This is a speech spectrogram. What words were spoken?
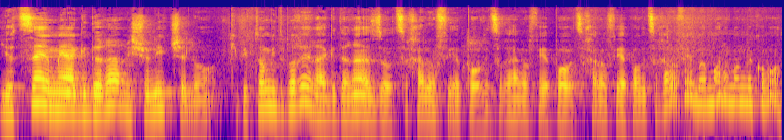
יוצא מההגדרה הראשונית שלו, כי פתאום מתברר ההגדרה הזאת צריכה להופיע פה, וצריכה להופיע פה, וצריכה להופיע פה, וצריכה להופיע בהמון המון מקומות.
